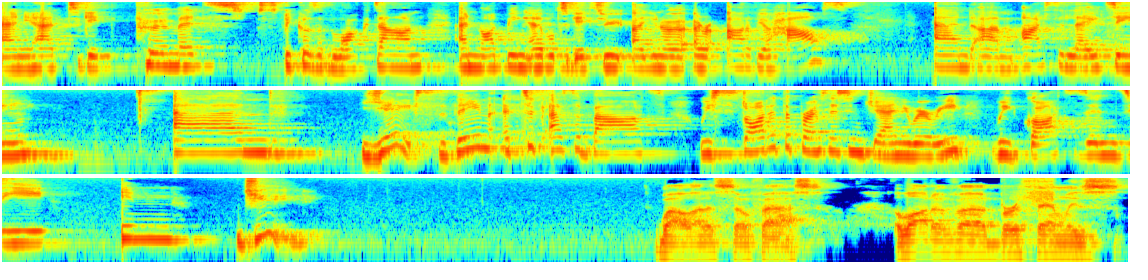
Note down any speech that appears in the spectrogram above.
and you had to get permits because of lockdown and not being able to get through uh, you know out of your house and um, isolating. And yes then it took us about we started the process in january. We got zinzi in june. Wow that is so fast. A lot of uh, birth families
